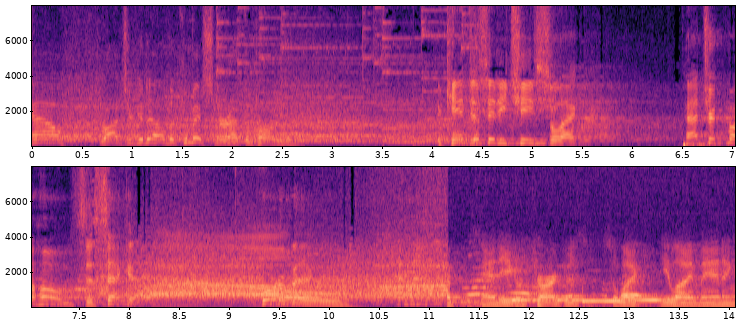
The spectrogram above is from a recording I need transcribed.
now, Roger Goodell, the commissioner, at the podium. The Kansas City Chiefs select Patrick Mahomes, the second quarterback. The San Diego Chargers select Eli Manning,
